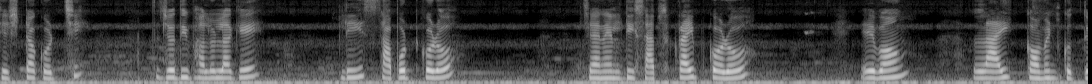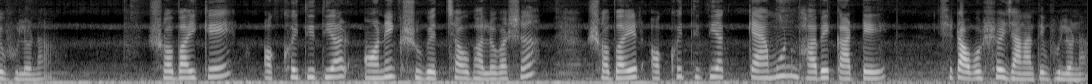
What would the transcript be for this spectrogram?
চেষ্টা করছি। তো যদি ভালো লাগে প্লিজ সাপোর্ট করো চ্যানেলটি সাবস্ক্রাইব করো এবং লাইক কমেন্ট করতে ভুলো না। সবাইকে অক্ষয় তৃতীয়ার অনেক শুভেচ্ছা ও ভালোবাসা। সবাইয়ের অক্ষয় তৃতীয়া কেমনভাবে কাটে, সেটা অবশ্যই জানাতে ভুলো না।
